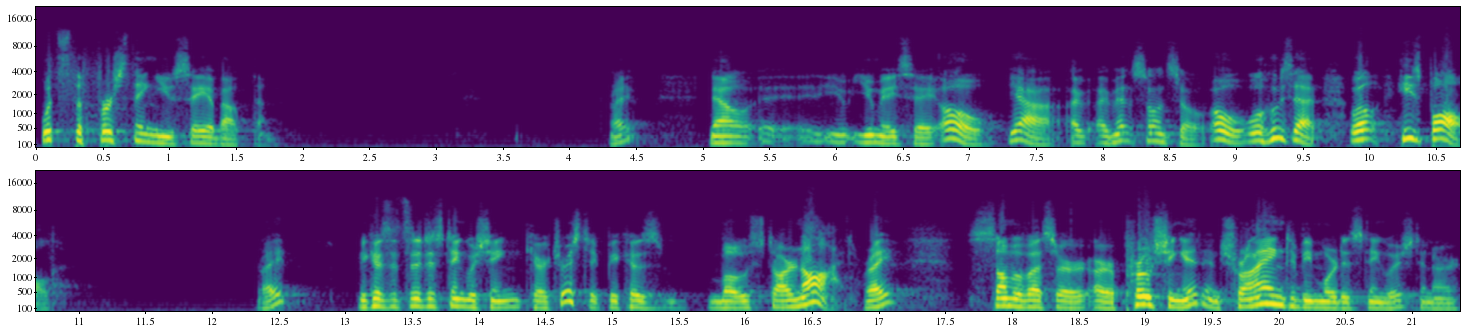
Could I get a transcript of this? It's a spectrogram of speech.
what's the first thing you say about them? Right? Now, uh, you, you may say, oh, yeah, I, I met so and so. Oh, well, who's that? Well, he's bald. Right? Because it's a distinguishing characteristic, because most are not, right? Some of us are, are approaching it and trying to be more distinguished, in our,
